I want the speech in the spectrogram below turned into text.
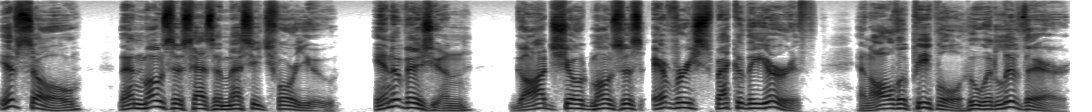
If so, then Moses has a message for you. In a vision, God showed Moses every speck of the earth and all the people who would live there.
